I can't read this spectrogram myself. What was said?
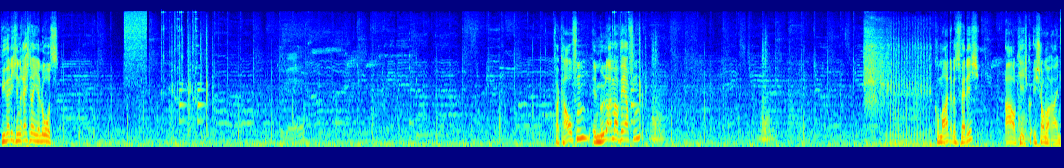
Wie werde ich den Rechner hier los? Verkaufen, in Mülleimer werfen. Command-App ist fertig. Ah, okay, ich, ich schau mal rein.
